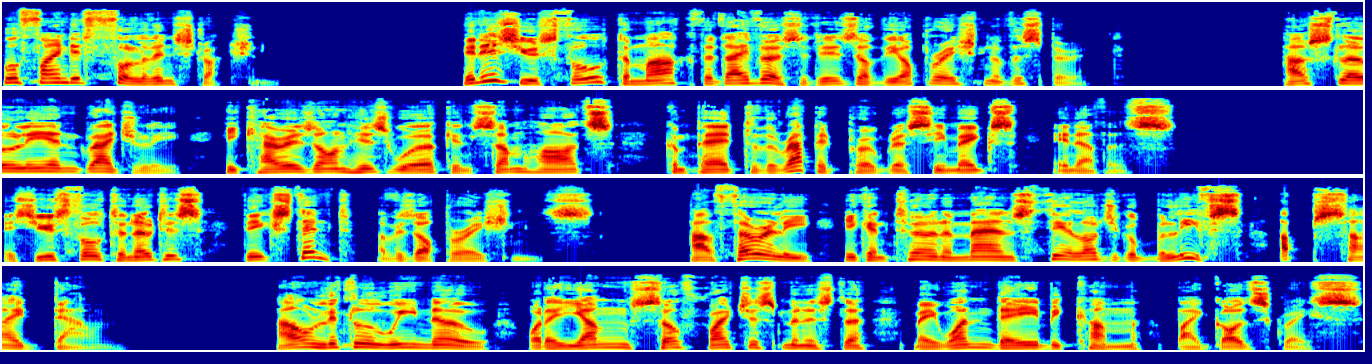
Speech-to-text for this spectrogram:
will find it full of instruction. It is useful to mark the diversities of the operation of the Spirit. How slowly and gradually he carries on his work in some hearts compared to the rapid progress he makes in others. It's useful to notice the extent of his operations, how thoroughly he can turn a man's theological beliefs upside down. How little we know what a young self righteous minister may one day become by God's grace.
